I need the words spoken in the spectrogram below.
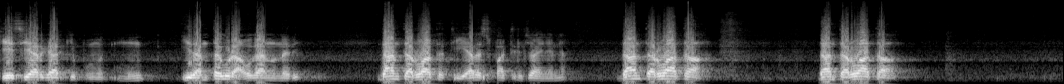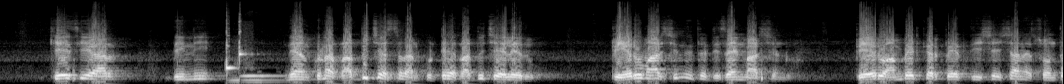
కేసీఆర్ గారికి ఇదంతా కూడా అవగాహన ఉన్నది. దాని తర్వాత టీఆర్ఎస్ పార్టీలు జాయిన్ అయినా దాని తర్వాత దాని తర్వాత కేసీఆర్ దీన్ని నేను అనుకున్న రద్దు చేస్తాడు అనుకుంటే రద్దు చేయలేదు. పేరు మార్చింది ఇంత డిజైన్ మార్చిండు. పేరు అంబేద్కర్ పేరు తీసేసి ఆయన సొంత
